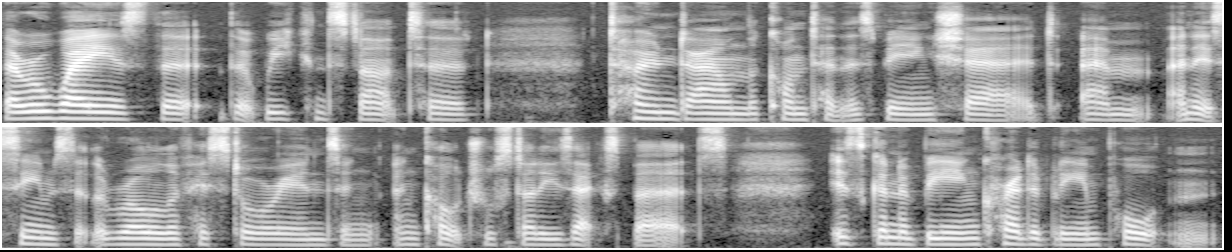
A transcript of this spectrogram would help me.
There are ways that, that we can start to tone down the content that's being shared. Um, and it seems that the role of historians and, and cultural studies experts is going to be incredibly important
